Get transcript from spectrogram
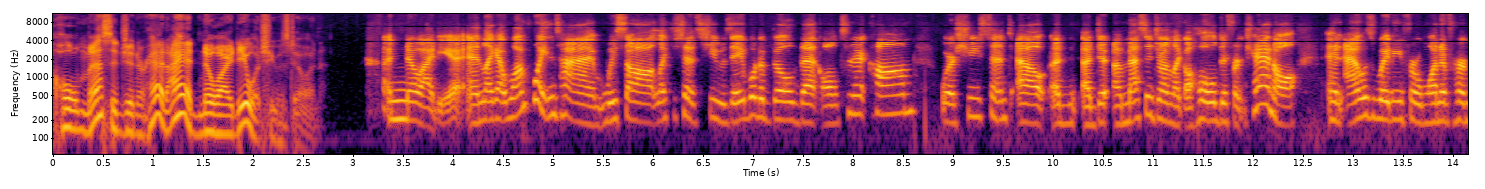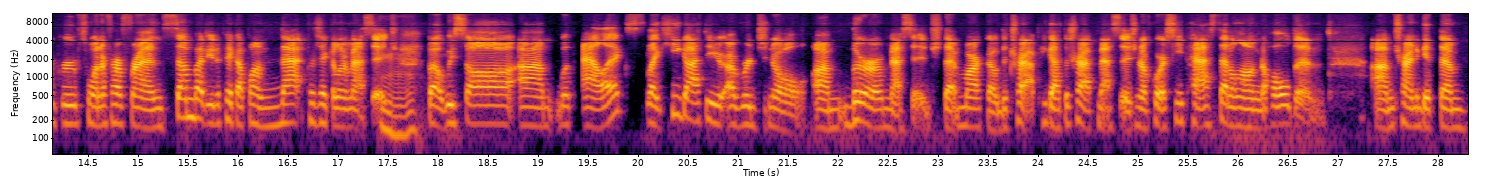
whole message in her head, I had no idea what she was doing. No idea. And like at one point in time, we saw, like you said, she was able to build that alternate comm where she sent out a, a, a message on like a whole different channel. And I was waiting for one of her groups, one of her friends, somebody to pick up on that particular message. Mhm. But we saw um, with Alex, like he got the original um, lure message that Marco, the trap, he got the trap message. And of course, he passed that along to Holden, um, trying to get them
